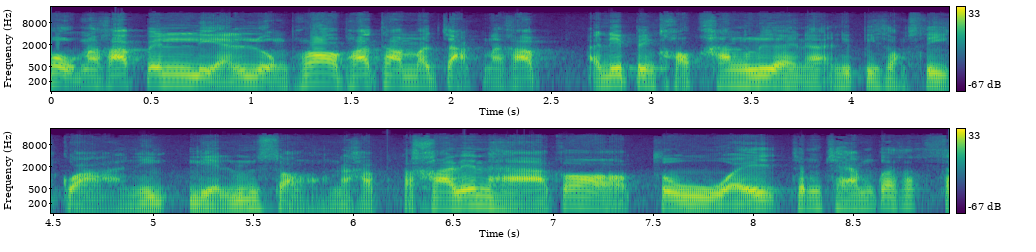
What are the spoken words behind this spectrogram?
16 นะครับ เป็นเหรียญหลวงพ่อพระธรรมจักรนะครับ อันนี้เป็นขอบข้างเลื่อยนะ อันนี้ปี 24 กว่าอันนี่เหรียญรุ่น 2 นะครับ ราคาเล่นหาก็สวยแชมป์ก็สักแส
